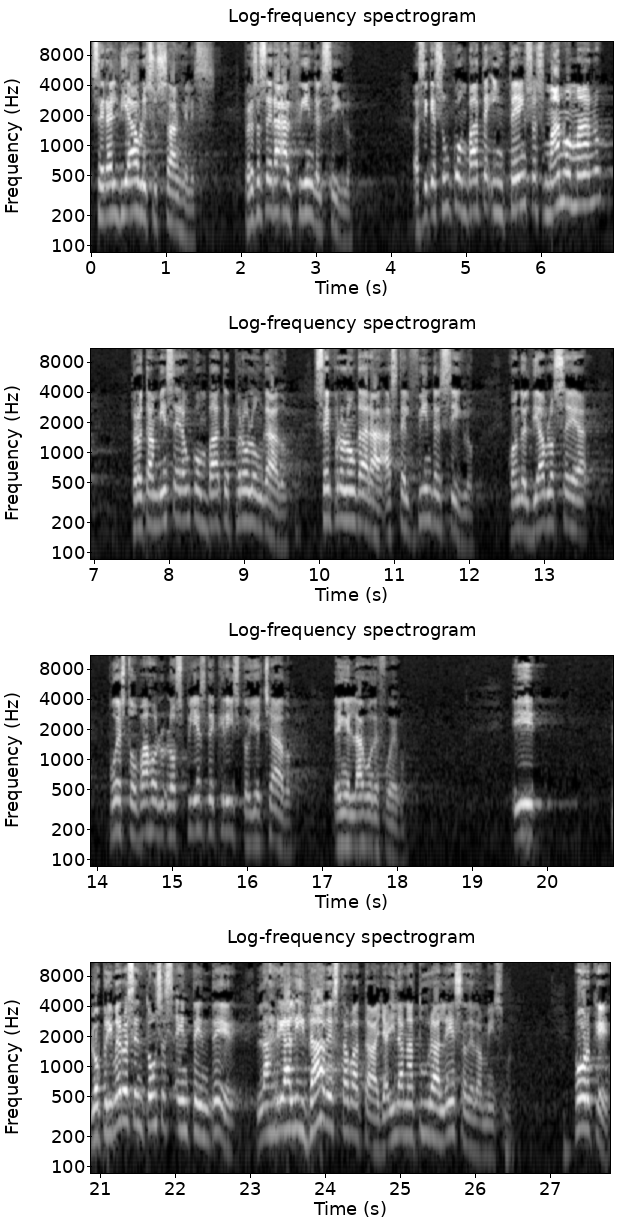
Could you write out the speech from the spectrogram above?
será el diablo y sus ángeles, pero eso será al fin del siglo. Así que es un combate intenso, es mano a mano, pero también será un combate prolongado. Se prolongará hasta el fin del siglo, cuando el diablo sea puesto bajo los pies de Cristo y echado en el lago de fuego. Y lo primero es entonces entender la realidad de esta batalla y la naturaleza de la misma. ¿Por qué?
